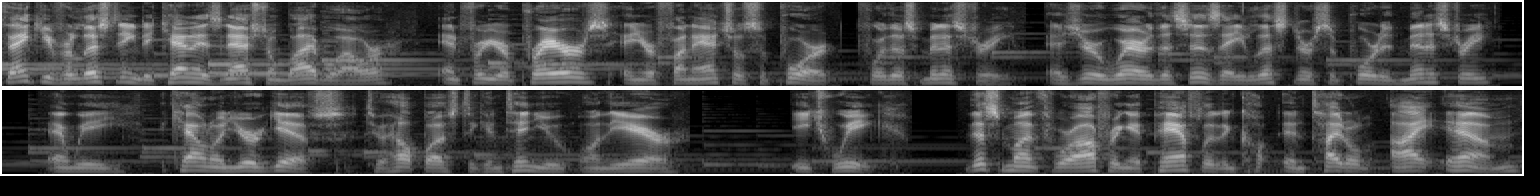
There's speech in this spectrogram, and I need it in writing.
Thank you for listening to Canada's National Bible Hour and for your prayers and your financial support for this ministry. As you're aware, this is a listener supported ministry, and we count on your gifts to help us to continue on the air each week. This month, we're offering a pamphlet entitled I Am,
